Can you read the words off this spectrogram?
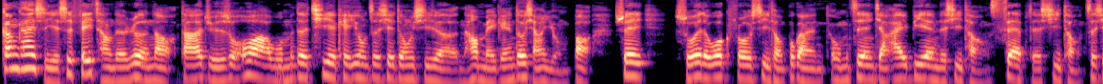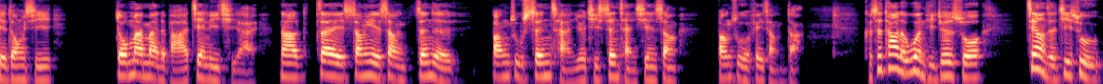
刚开始也是非常的热闹，大家觉得说哇，我们的企业可以用这些东西了，然后每个人都想要拥抱，所以所谓的 workflow 系统，不管我们之前讲 IBM 的系统、SAP 的系统，这些东西都慢慢的把它建立起来。那在商业上真的帮助生产，尤其生产线上帮助的非常大。可是它的问题就是说，这样的技术，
